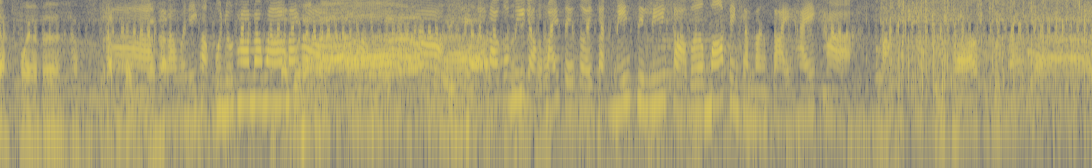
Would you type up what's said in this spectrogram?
จาก Forever ครับ ครับผมค่ะนะครับ สำหรับวันนี้ขอบคุณทุกท่านมากๆขอบนะคุณคะนะครับแล้วเราก็ มีดอกไม้สวยๆ จากมิสซิลลี่ฟลาเวอร์มอบเป็นกำลังใจให้ค่ะ ขอบคุณครับขอบคุณมากครับ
